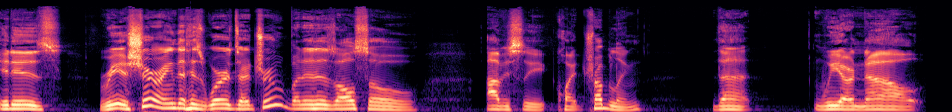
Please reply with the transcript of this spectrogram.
It is reassuring that his words are true, but it is also obviously quite troubling that we are now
